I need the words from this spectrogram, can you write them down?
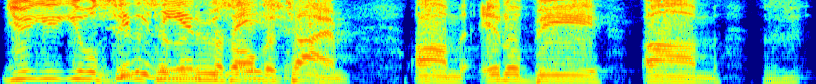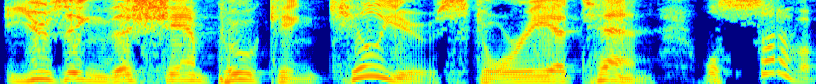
you you, you will see Give this in the, the news all the time. Um, it'll be um, th- using this shampoo can kill you. Story at ten. Well, son of a.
